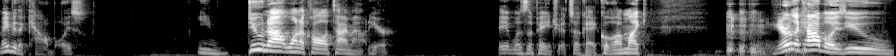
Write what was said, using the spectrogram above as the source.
Maybe the Cowboys. You do not want to call a timeout here. It was the Patriots. Okay, cool. I'm like, you're the Cowboys. You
